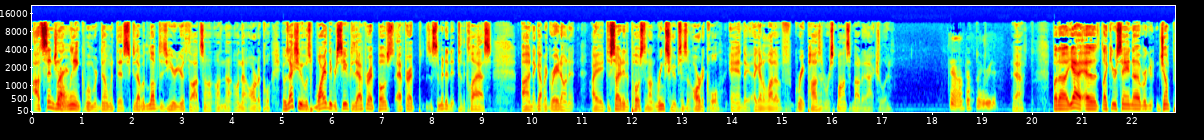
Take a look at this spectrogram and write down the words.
I'll send you right. a link when we're done with this because I would love to hear your thoughts on, on that on that article. It was actually it was widely received because after I post after I submitted it to the class uh, and I got my grade on it, I decided to post it on Ring Scoops as an article, and I, I got a lot of great positive response about it. Actually, yeah, I'll definitely read it. Yeah, but uh, yeah, uh, like you were saying, uh, we're gonna jump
